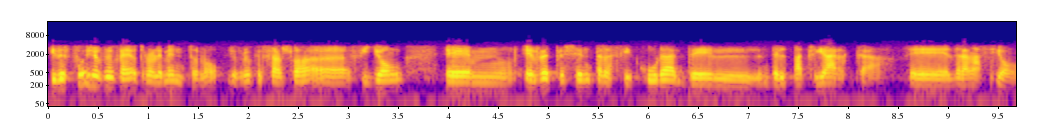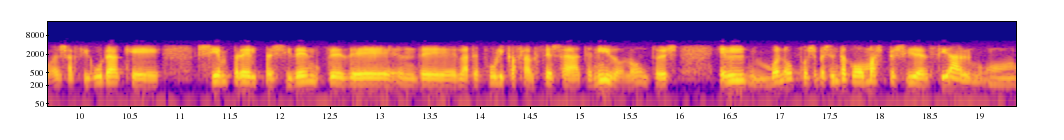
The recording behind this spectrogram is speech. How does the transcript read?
y después yo creo que hay otro elemento no yo creo que François Fillon él representa la figura del, del patriarca eh, de la nación, esa figura que siempre el presidente de, de, la República Francesa ha tenido, ¿no? Entonces, él, bueno, pues se presenta como más presidencial, mm,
